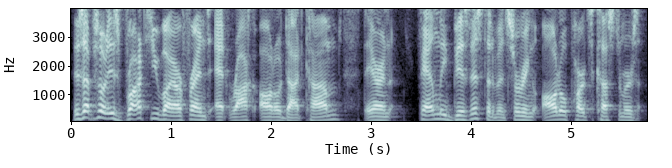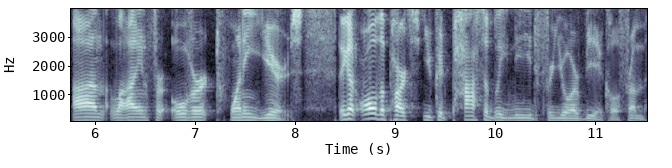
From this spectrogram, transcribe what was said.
This episode is brought to you by our friends at rockauto.com. They are an family business that have been serving auto parts customers online for over 20 years. They got all the parts you could possibly need for your vehicle from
